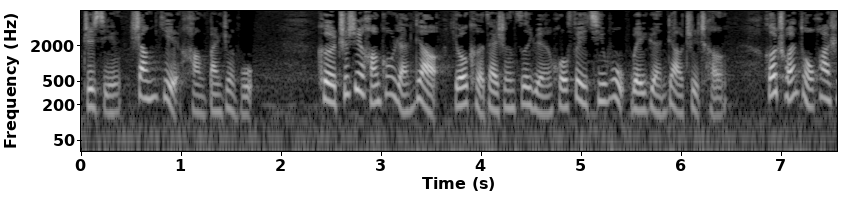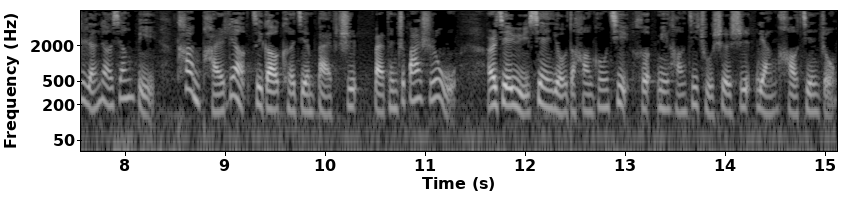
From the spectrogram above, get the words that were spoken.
执行商业航班任务。可持续航空燃料由可再生资源或废弃物为原料制成，和传统化石燃料相比，碳排量最高可减百分之百分之八十五，而且与现有的航空器和民航基础设施良好兼容。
